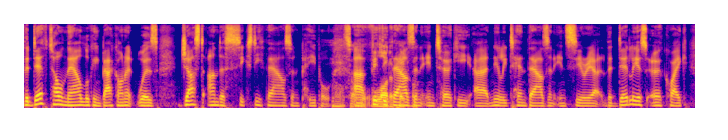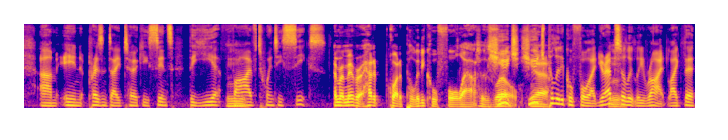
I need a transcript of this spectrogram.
The death toll now, looking back on it, was just under 60,000 people. Uh, lot of 50,000 in Turkey, uh, nearly 10,000 in Syria. The deadliest earthquake um, in present day Turkey since the year Mm. 526 And remember, it had a, quite a political fallout as well. huge, huge Yeah. Mm. political fallout. You're absolutely right. Like the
